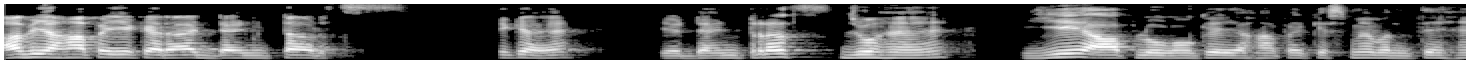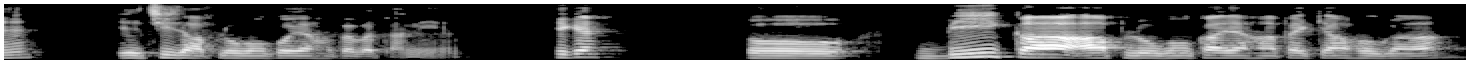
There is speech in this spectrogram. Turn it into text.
अब यहाँ पे ये कह रहा है डेंटर्स ठीक है? ये डेंटर्स जो हैं, ये आप लोगों के यहाँ पे किसमें बनते हैं? ये चीज़ आप लोगों को यहाँ पे बतानी है। ठीक है? तो बी का आप लोगों का यहाँ पे क्या होगा?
